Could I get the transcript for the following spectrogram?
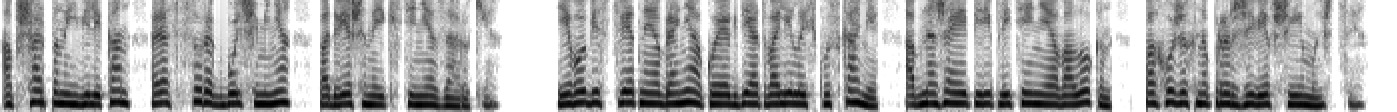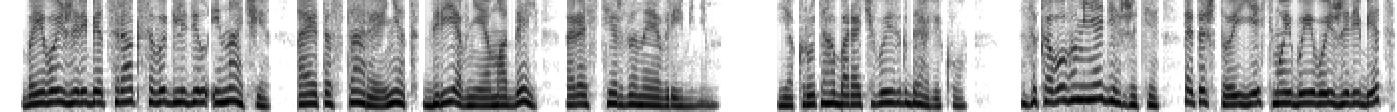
обшарпанный великан, раз в сорок больше меня, подвешенный к стене за руки. Его бесцветная броня кое-где отвалилась кусками, обнажая переплетение волокон, похожих на проржевевшие мышцы. Боевой жеребец Ракса выглядел иначе, а это старая, нет, древняя модель, растерзанная временем. Я круто оборачиваюсь к Дравику. «За кого вы меня держите? Это что, и есть мой боевой жеребец?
